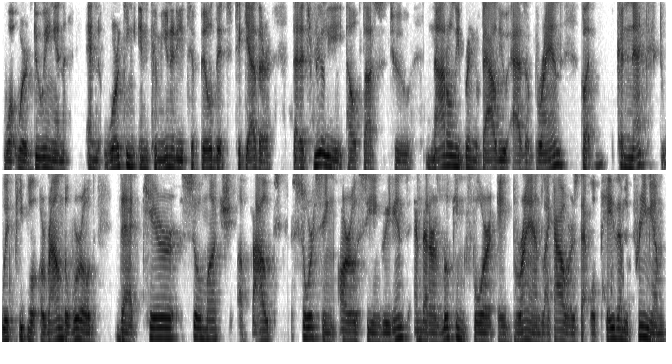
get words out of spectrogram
what we're doing and and working in community to build it together that it's really helped us to not only bring value as a brand, but connect with people around the world that care so much about sourcing ROC ingredients and that are looking for a brand like ours that will pay them a premium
